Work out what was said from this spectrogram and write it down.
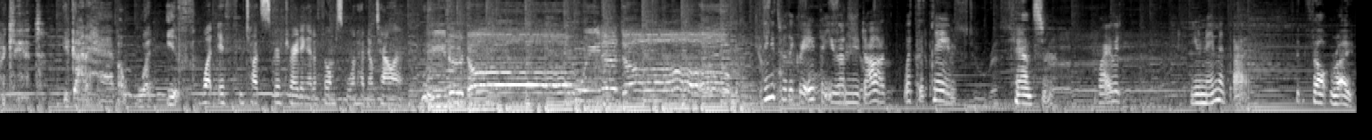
I can't. You gotta have a what if. What if you taught script writing at a film school and had no talent? Wiener dog. Wiener dog. I think it's really great that you got a new dog. What's its name? Cancer. Why would you name it that? It felt right.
